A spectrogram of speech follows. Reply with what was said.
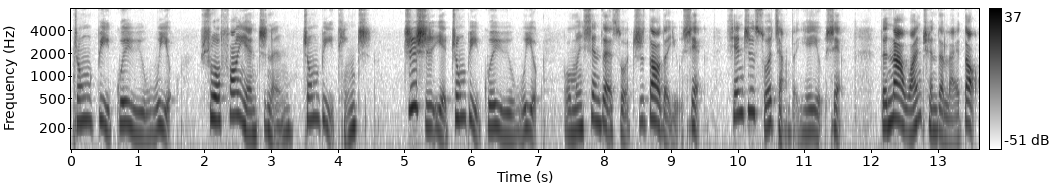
终必归于无有；说方言之能，终必停止；知识也终必归于无有。我们现在所知道的有限，先知所讲的也有限。等那完全的来到，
